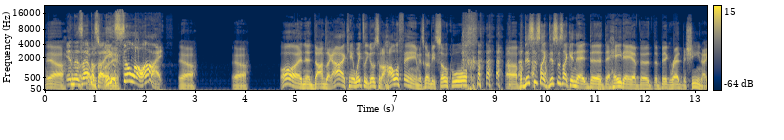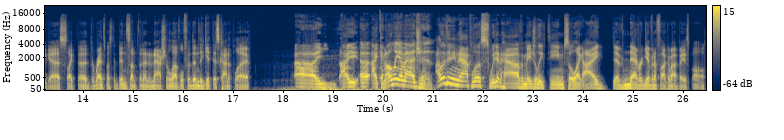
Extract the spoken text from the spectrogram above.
Yeah, in this thought that was episode. He's still alive. Yeah. Yeah. Oh, and then Dom's like, ah, I can't wait till he goes to the Hall of Fame. It's going to be so cool. uh, but this is like this is like in the, the the heyday of the the big red machine, I guess. Like the the Reds must have been something at a national level for them to get this kind of play. Uh, I uh, I can only imagine. I lived in Indianapolis. We didn't have a major league team, so like I have never given a fuck about baseball.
